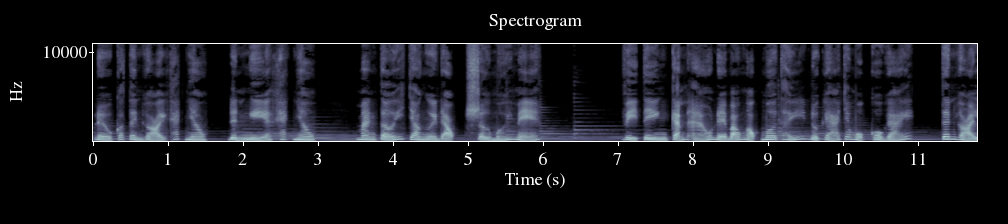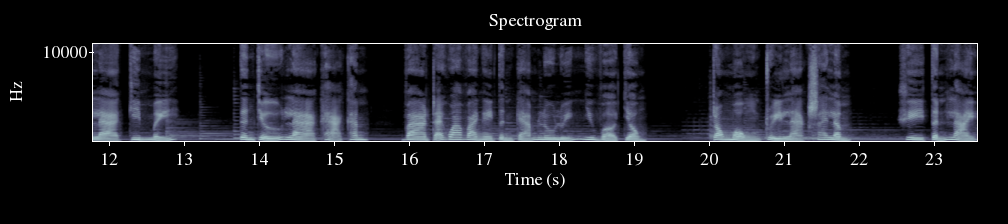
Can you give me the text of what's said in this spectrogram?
đều có tên gọi khác nhau, định nghĩa khác nhau mang tới cho người đọc sự mới mẻ. Vì tiền cảnh ảo để bảo ngọc mơ thấy được gả cho một cô gái tên gọi là kim mỹ. Tên chữ là khả khanh và trải qua vài ngày tình cảm lưu luyến như vợ chồng. Trong mộng trụy lạc sai lầm, khi tỉnh lại,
